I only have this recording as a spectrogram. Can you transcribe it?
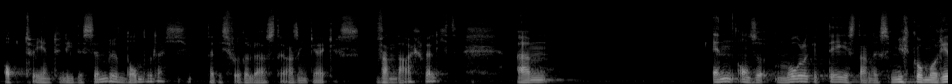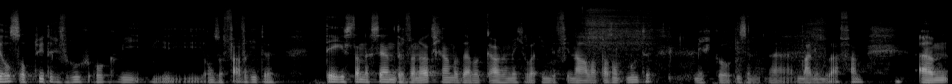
op 22 december, donderdag. Dat is voor de luisteraars en kijkers vandaag wellicht. Ehm, en onze mogelijke tegenstanders. Mirko Moreels op Twitter vroeg ook wie, wie onze favoriete tegenstanders zijn. Ervan uitgaande dat we KV Mechelen in de finale pas ontmoeten. Mirko is een uh, Malinois-fan. Ehm,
